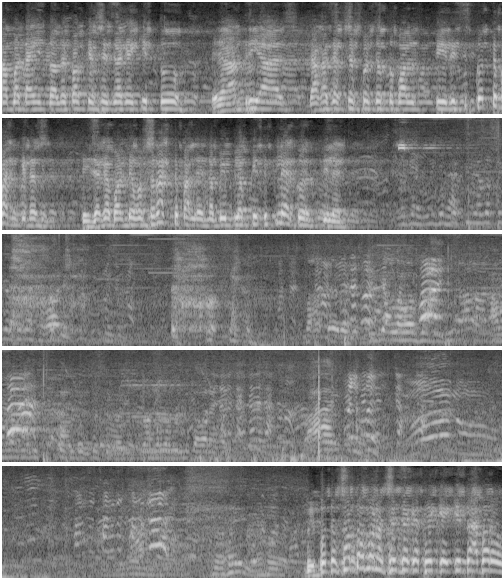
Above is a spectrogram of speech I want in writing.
নাম্বার নাইন সেই জায়গায় কিন্তু দেখা যাক শেষ পর্যন্ত রিসিভ করতে পারেন জায়গায় রাখতে পারলেন না, বিপ্লব ক্লিয়ার করে দিলেন। বিপদের সম্ভাবনা সেই জায়গা থেকে কিন্তু আবারও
